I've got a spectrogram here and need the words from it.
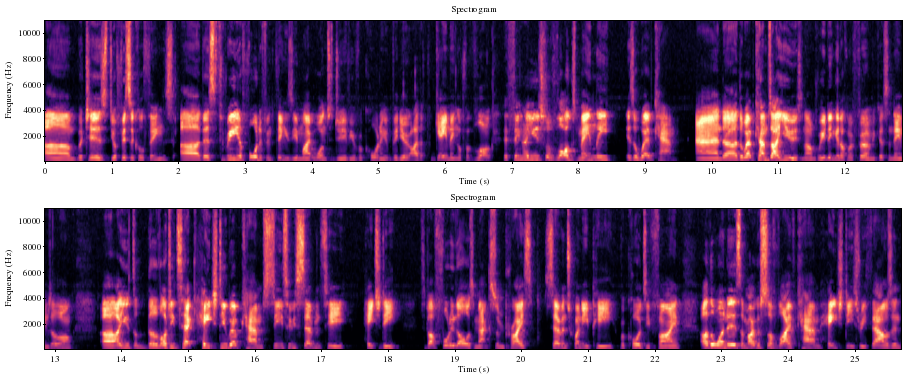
um, which is your physical things. Uh, there's three or four different things you might want to do if you're recording a video, either for gaming or for vlog. The thing I use for vlogs mainly is a webcam. And uh, the webcams I use, and I'm reading it off my phone because the names are long, uh, I use the, the Logitech HD webcam C270 HD. It's about $40 maximum price, 720p, records you fine. Other one is a Microsoft LifeCam HD 3000,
